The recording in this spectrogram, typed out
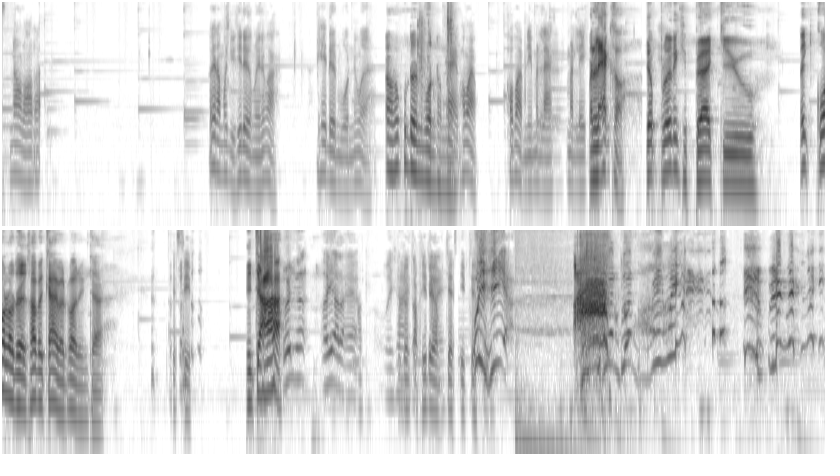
สิกนอลร้อนละเฮ้ยเรามาอยู่ที่เดิมเลยนี่หว่าไม่ใช่เดินวนนี่หว่าอ้าวแล้วกูเดินวนทำไมใช่เพราะแบบเพราะแบบนี้มันแลกมันเล็กมันแลกเหรอยับเลยนี่คือแบกิลเอ้ยกูว่าเราเดินเข้าไปใกล้มันเปล่านินจาเจ็ดสิบนินจาเฮ้ยนะเฮ้ยอะไรอะไม่ใช่เดินกลับที่เดิมเจ็ดสิบเจ็ดอุ้ยสิบเฮีย เพื่อนเพื่อนวิ่งวิ่งวิ่งวิ่งวิ่ง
